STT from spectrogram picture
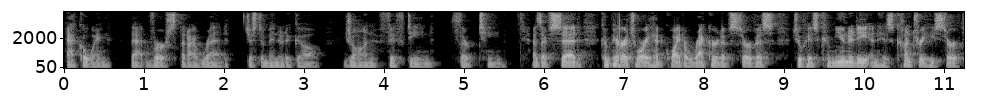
echoing that verse that I read just a minute ago, John 15, 13. As I've said, Comperatore had quite a record of service to his community and his country. He served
